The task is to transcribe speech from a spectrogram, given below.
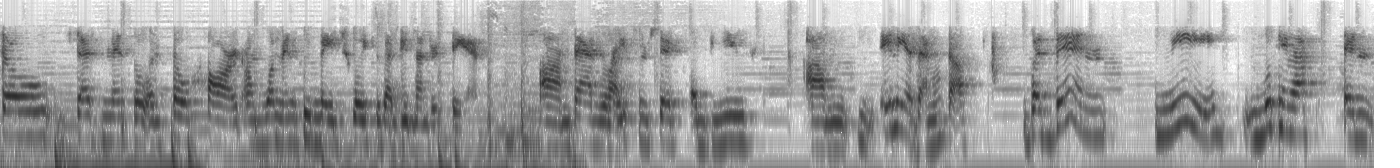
so judgmental and so hard on women who made choices I didn't understand. Um, bad relationships, abuse, um, any of that mm-hmm. stuff. But then me looking up and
